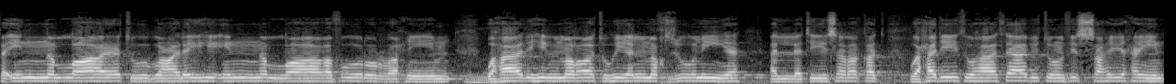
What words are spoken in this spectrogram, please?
فإن الله يتوب عليه إن الله غفور رحيم. وهذه المرأة هي المخزومية التي سرقت وحديثها ثابت في الصحيحين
